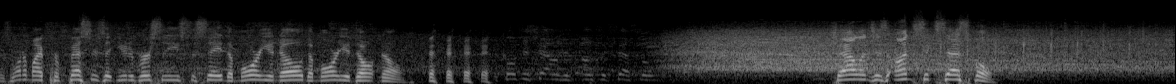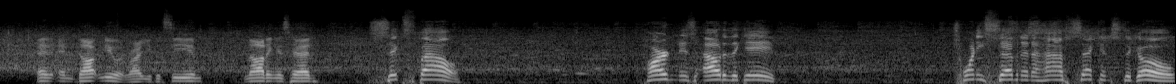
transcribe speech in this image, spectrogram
as one of my professors at university used to say, the more you know, the more you don't know. The challenge is unsuccessful. Challenge is unsuccessful. And and Doc knew it, right? You could see him nodding his head. Sixth foul. Harden is out of the game. 27 and a half seconds to go.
